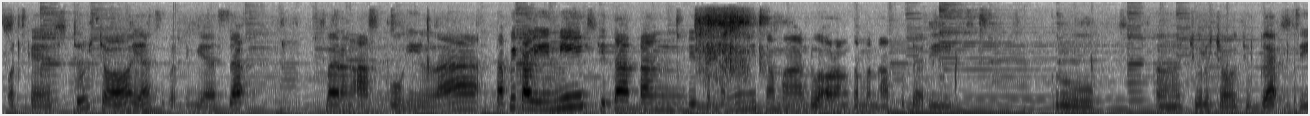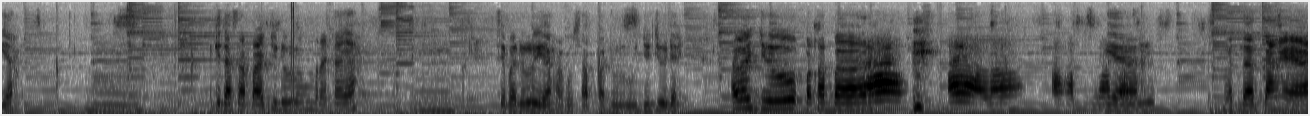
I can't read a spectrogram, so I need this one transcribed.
podcast curcol ya seperti biasa bareng aku Ila. Tapi kali ini kita akan ditemani sama dua orang teman aku dari grup uh, curcol juga gitu ya. Hmm, kita sapa aja dulu mereka ya. Hmm, siapa dulu ya? Aku sapa dulu. Jujur deh. Halo Ju, apa kabar? Hai, hai halo. Alhamdulillah ya. baik. Selamat datang ya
